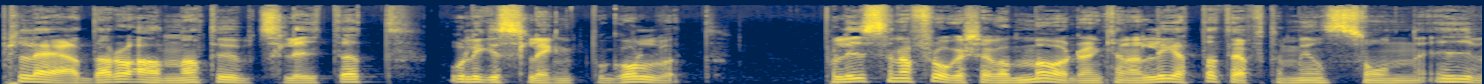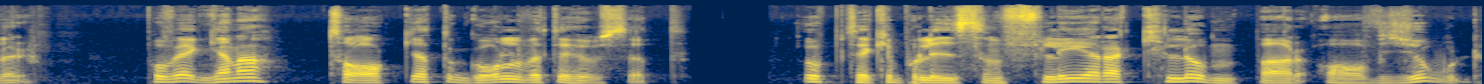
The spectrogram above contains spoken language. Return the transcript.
plädar och annat är utslitet och ligger slängt på golvet. Poliserna frågar sig vad mördaren kan ha letat efter med en sån iver. På väggarna, taket och golvet i huset upptäcker polisen flera klumpar av jord.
